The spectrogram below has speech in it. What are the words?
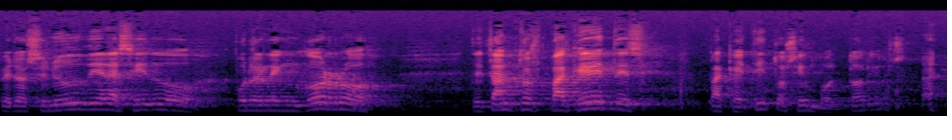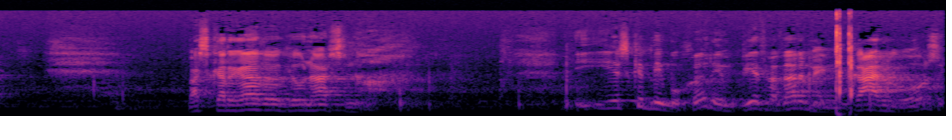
Pero si no hubiera sido por el engorro de tantos paquetes paquetitos envoltorios. Más cargado que un asno. Y es que mi mujer empieza a darme encargos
